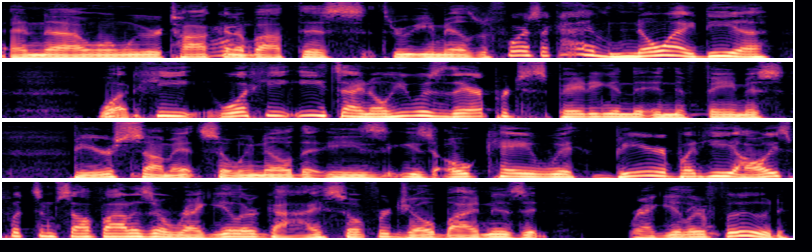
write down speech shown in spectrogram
and uh, when we were talking right. about this through emails before, it's like I have no idea what he what he eats. I know he was there participating in the in the famous beer summit, so we know that he's he's okay with beer, but he always puts himself out as a regular guy. So for Joe Biden, is it regular food?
